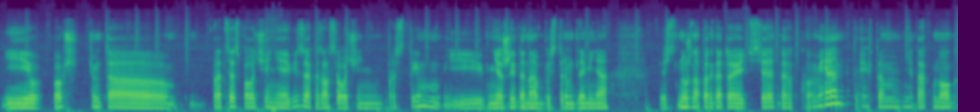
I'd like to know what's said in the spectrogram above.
И, в общем-то, процесс получения визы оказался очень простым и неожиданно быстрым для меня. То есть нужно подготовить все документы, их там не так много,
